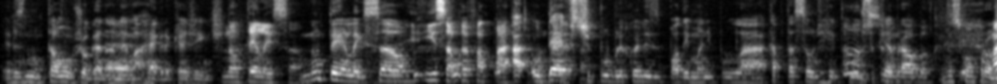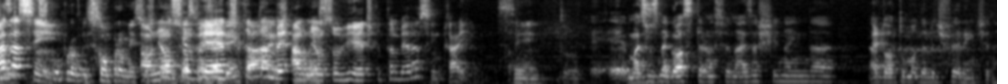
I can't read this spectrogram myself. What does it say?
Eles não estão jogando a É. mesma regra que a gente. Não tem eleição. Não tem eleição. Isso é uma coisa fantástica. A- o déficit eleição. público eles podem manipular, a captação de recursos, Tudo, quebrar o banco. Descompromisso. Mas assim, Descompromisso. Descompromissos a União Soviética também, a União. Soviética também era assim, caiu. Sim. É, mas os negócios internacionais, a China ainda adota um modelo diferente, né?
